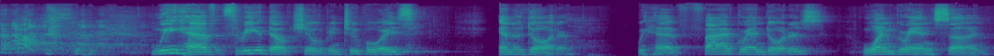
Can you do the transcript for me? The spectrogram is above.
we have three adult children two boys and a daughter. We have five granddaughters, one grandson,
